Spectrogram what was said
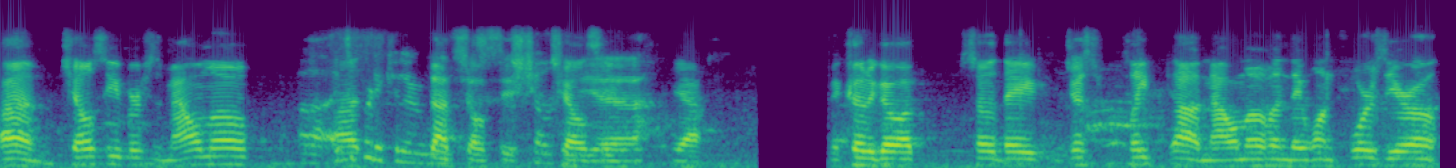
um chelsea versus malmo Uh, it's Uh, a pretty killer win. That's Chelsea. Chelsea. Chelsea. Yeah. Yeah. They could go up. So they just played uh, Malmo and they won 4-0.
